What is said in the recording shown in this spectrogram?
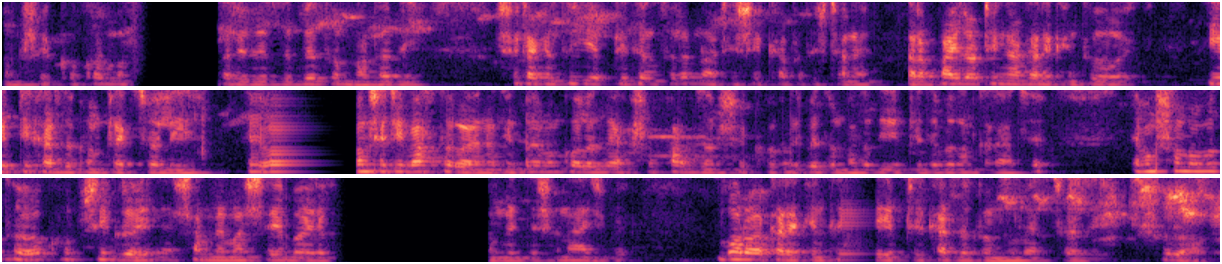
শিক্ষক কর্মচারীদের যে বেতন ভাতা দেয়, সেটা কিন্তু ইএফটি অঞ্চলের নয়টি শিক্ষা প্রতিষ্ঠানে। তারা পাইলটিং আকারে কিন্তু ইএফটি কার্যক্রমটা অ্যাকচুয়ালি এবং সেটি বাস্তবায়নও কিন্তু এবং কলেজে একশো পাঁচজন শিক্ষকদের বেতন ভাতা দিয়ে ইএফটিতে প্রদান করা আছে এবং সম্ভবত খুব শীঘ্রই সামনের মাসে বা নির্দেশনা আসবে, বড় আকারে কিন্তু ইএফটির কার্যক্রমগুলো অ্যাকচুয়ালি শুরু হবে।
